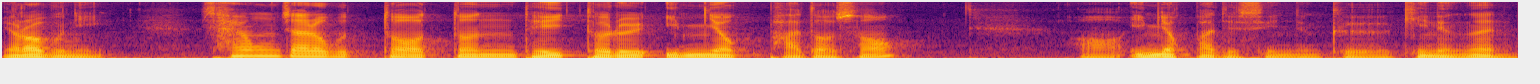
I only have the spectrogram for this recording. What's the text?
여러분이 사용자로부터 어떤 데이터를 입력받아서 어, 입력받을 수 있는 그 기능은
